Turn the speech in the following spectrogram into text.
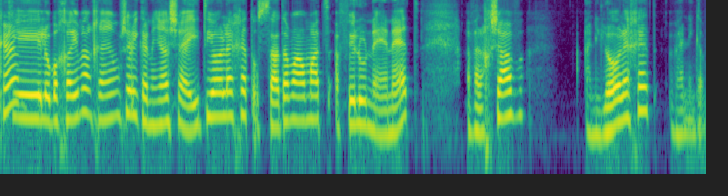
כן. כאילו בחיים האחרים שלי כנראה שהייתי הולכת, עושה את המאמץ, אפילו נהנית, אבל עכשיו אני לא הולכת, ואני גם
